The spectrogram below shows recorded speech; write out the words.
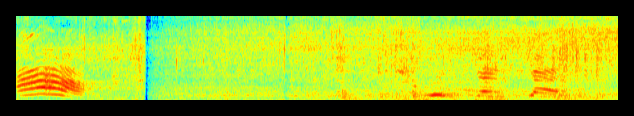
Ah! Yes, yes. Is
